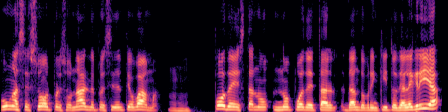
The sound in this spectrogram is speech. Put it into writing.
un asesor personal del presidente Obama. Podesta no, no puede estar dando brinquitos de alegría,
